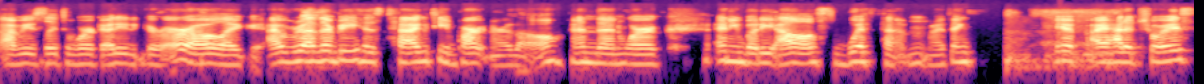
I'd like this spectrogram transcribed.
obviously, to work Eddie Guerrero. Like, I would rather be his tag team partner, though, and then work anybody else with him. I think if I had a choice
